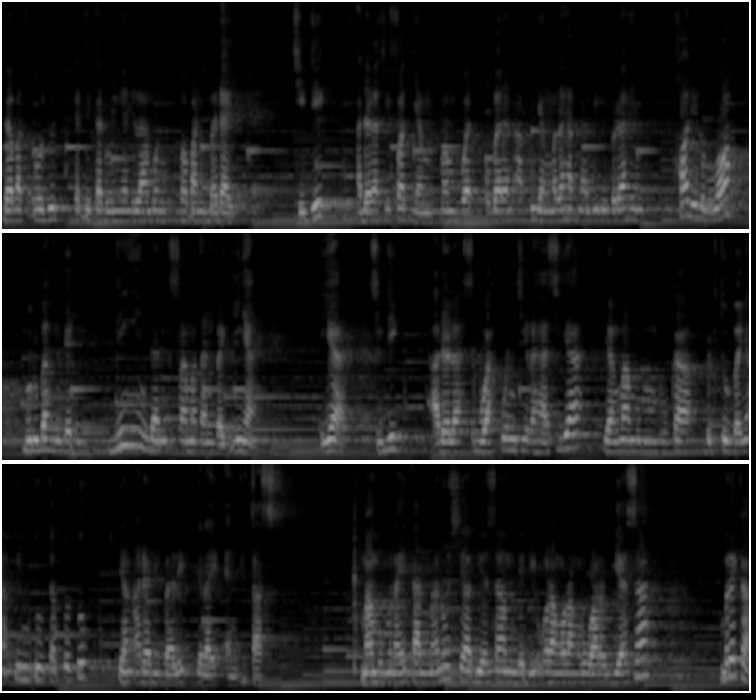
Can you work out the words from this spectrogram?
dapat terwujud ketika dunia dilamun topan badai. Sidik adalah sifat yang membuat kobaran api yang melahap Nabi Ibrahim Khalilullah berubah menjadi dingin dan keselamatan baginya. Ya, sidik adalah sebuah kunci rahasia yang mampu membuka begitu banyak pintu tertutup yang ada di balik tirai entitas. Mampu menaikkan manusia biasa menjadi orang-orang luar biasa. Mereka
